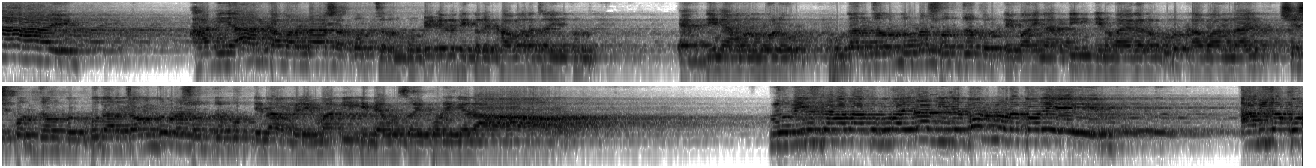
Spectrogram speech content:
নাই। হাতিয়ার খাবার না আসা পর্যন্ত পেটের ভিতরে খাবার চাইত। একদিন এমন হলো, ক্ষুধার যন্ত্রণা সহ্য করতে পারি না। তিন দিন হয়ে গেল, কোনো খাবার নাই। শেষ পর্যন্ত ক্ষুধার যন্ত্রণা সহ্য করতে না পেরে মাটিতে ব্যবস হয়ে পড়ে গেলাম। নবীর নিজে বর্ণনা করেন, আমি যখন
